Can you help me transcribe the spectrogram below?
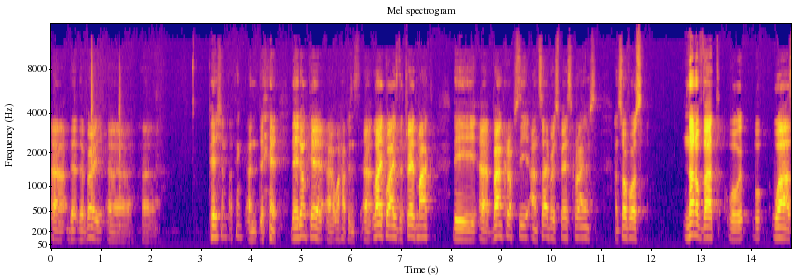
uh, they're, they're, very uh, uh, patient, I think, and they don't care uh, what happens. likewise, the trademark, the bankruptcy and cyberspace crimes, and so forth, none of that was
